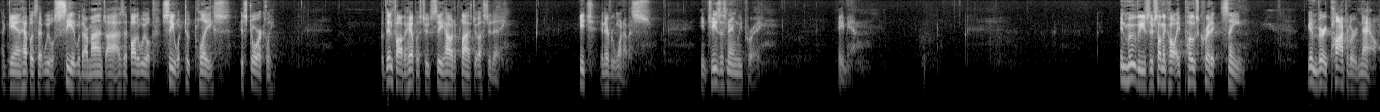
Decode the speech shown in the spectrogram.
again, help us that we will see it with our mind's eyes, that Father, we will see what took place historically. But then, Father, help us to see how it applies to us today, each and every one of us. In Jesus' name we pray. Amen. In movies, there's something called a post credit scene. Getting very popular now.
